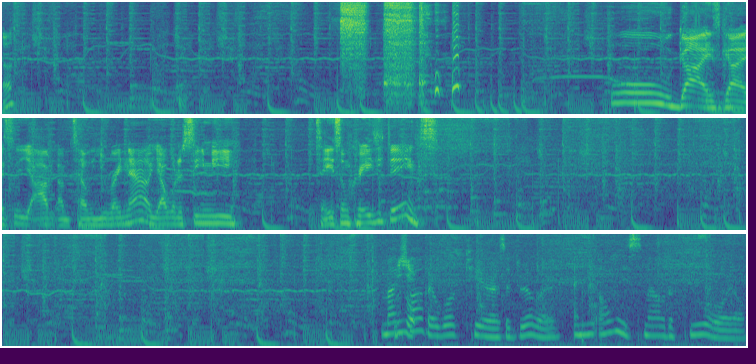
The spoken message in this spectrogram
Huh? Ooh, guys, guys, yeah, I'm, I'm telling you right now, y'all would have seen me say some crazy things. My father worked here as a driller, and he always smelled of fuel oil.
